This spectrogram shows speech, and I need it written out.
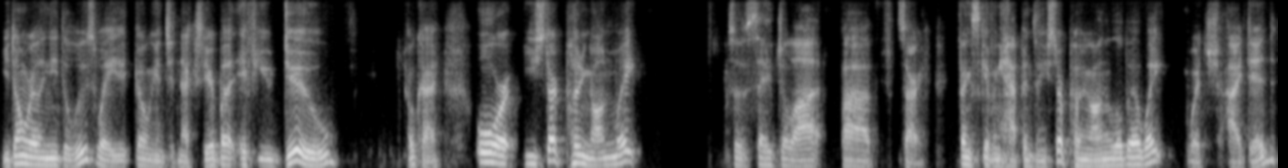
you don't really need to lose weight going into next year. But if you do, okay. Or you start putting on weight. So say July, uh, sorry, Thanksgiving happens and you start putting on a little bit of weight, which I did.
